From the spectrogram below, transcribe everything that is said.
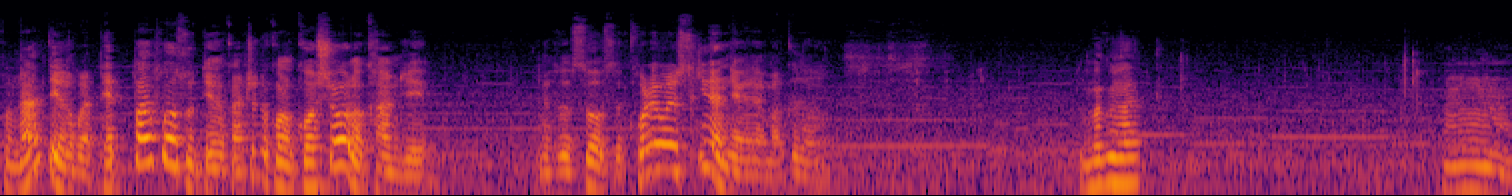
これなんていうのこれ？ペッパーソースっていうのかな？ちょっとこの胡椒の感じのソース。これ俺好きなんだよねマクドの。うまくない？うん。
